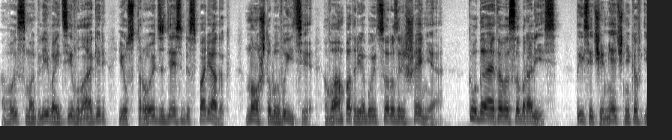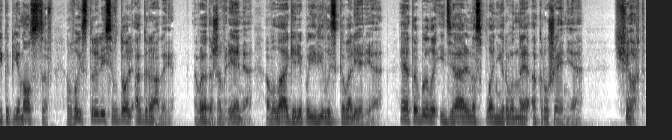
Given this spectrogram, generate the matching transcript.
Вы смогли войти в лагерь и устроить здесь беспорядок, но чтобы выйти, вам потребуется разрешение. Куда это вы собрались? Тысячи мечников и копьеносцев выстроились вдоль ограды. В это же время в лагере появилась кавалерия. Это было идеально спланированное окружение. «Черт,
